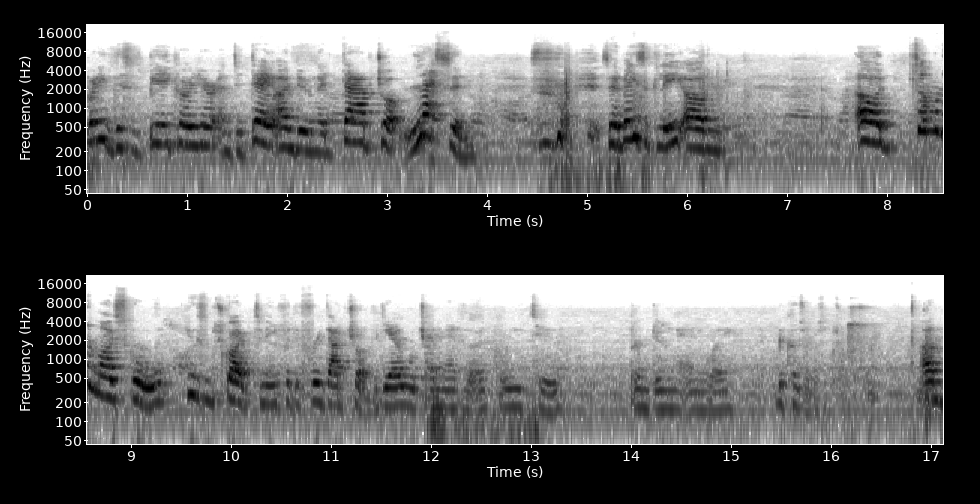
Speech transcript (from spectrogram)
everybody, this is BA Curry here, and today I'm doing a dab chop lesson. so basically, um, uh, someone in my school who subscribed to me for the free dab chop video, which I never agreed to, but I'm doing it anyway because it was. Um,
